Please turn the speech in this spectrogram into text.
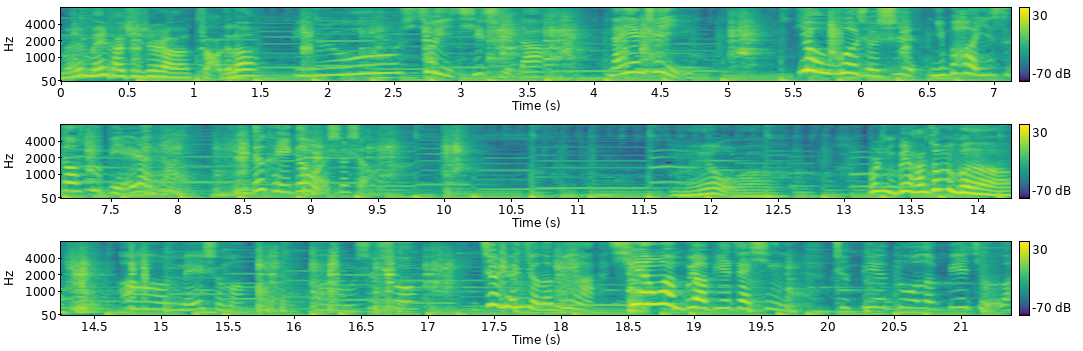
没没啥心事啊，咋的了？比如羞以启齿的、难言之隐，又或者是你不好意思告诉别人的，你都可以跟我说说。没有啊，不是你为啥这么问啊？啊，没什么，啊，我是说，这人有了病啊，千万不要憋在心里，这憋多了、憋久了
